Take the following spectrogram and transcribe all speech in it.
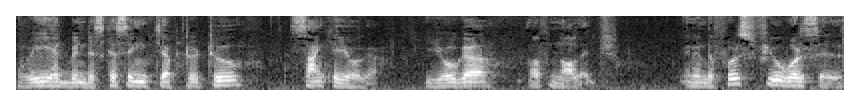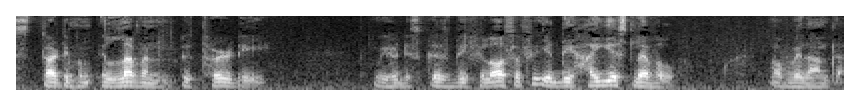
We had been discussing chapter 2, Sankhya Yoga, Yoga of Knowledge. And in the first few verses, starting from 11 to 30, we have discussed the philosophy at the highest level of Vedanta.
